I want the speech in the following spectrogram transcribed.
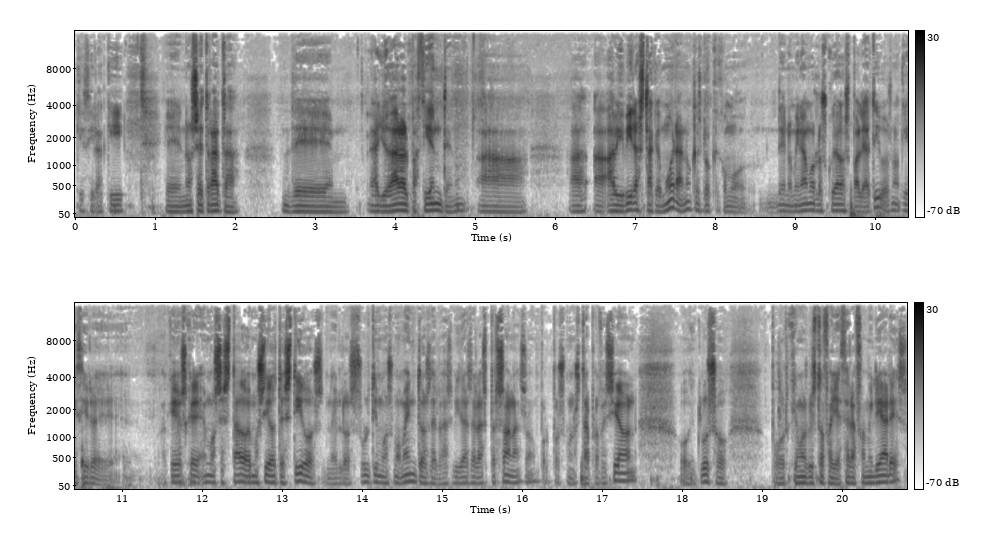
Quiero decir, aquí eh, no se trata de ayudar al paciente ¿no? a, a, vivir hasta que muera, ¿no? que es lo que como denominamos los cuidados paliativos. ¿no? Quiero decir, aquellos que hemos estado, hemos sido testigos de los últimos momentos de las vidas de las personas, por, nuestra profesión o incluso porque hemos visto fallecer a familiares,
